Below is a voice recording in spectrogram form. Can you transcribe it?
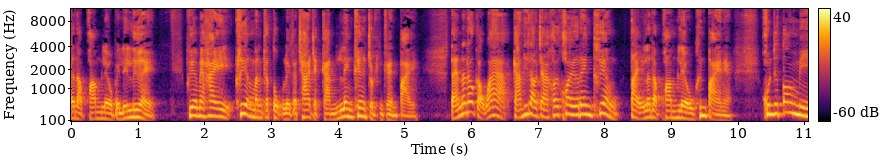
ระดับความเร็วไปเรื่อยๆ เพื่อไม่ให้เครื่องมันกระตุกเลยกระชากจากการเร่งเครื่องจนเกินไป แต่นั่นเท่ากับว่าการที่เราจะค่อยๆ เร่งเครื่องไต่ระดับความเร็วขึ้นไปเนี่ย คุณจะต้องมี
